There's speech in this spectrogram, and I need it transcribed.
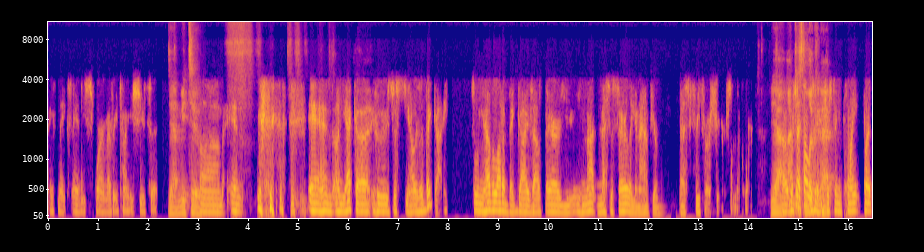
think makes Andy squirm every time he shoots it. Yeah, me too. Um, and and Onyeka, who's just you know is a big guy. So when you have a lot of big guys out there, you, you're not necessarily going to have your best free throw shooters on the court. Yeah, uh, which I thought was an interesting point, but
